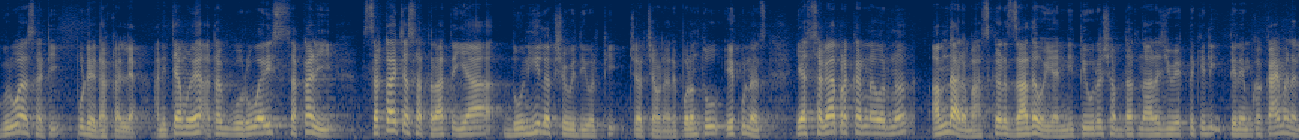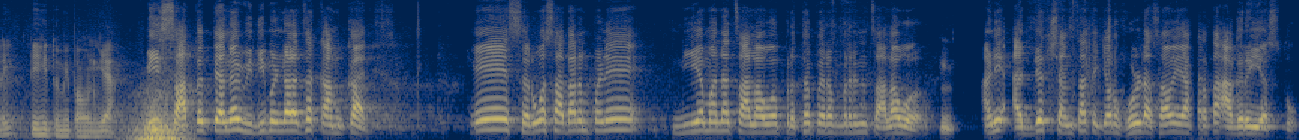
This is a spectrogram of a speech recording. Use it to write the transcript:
गुरुवारसाठी पुढे ढकलल्या. आणि त्यामुळे आता गुरुवारी सकाळी सकाळच्या सत्रात या दोन्ही लक्षवेधीवरती चर्चा होणार आहे. परंतु एकूणच या सगळ्या प्रकरणावरनं आमदार भास्कर जाधव यांनी तीव्र शब्दात नाराजी व्यक्त केली. ते नेमकं काय म्हणाले तेही तुम्ही पाहून घ्या. मी सातत्यानं विधिमंडळाचं कामकाज हे सर्वसाधारणपणे नियमानं चालावं प्रथपरंपरेनं चालावं आणि अध्यक्षांचा त्याच्यावर होल्ड असावा याकरता आग्रही असतो.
